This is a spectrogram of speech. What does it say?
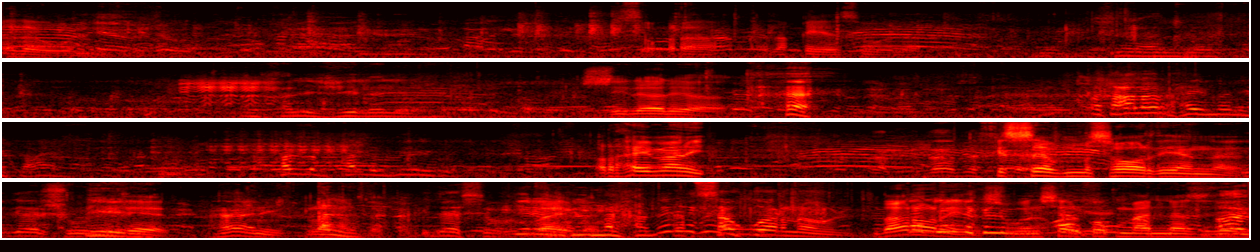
هذا هو السوق راه على قياس ولا شنو عنده نخلي الجيلالي الجلالي تعال الرحيماني تعال. حلب حلب بيدي الرحيماني كساب المشهور ديالنا. شوية. ديال هاني. الله يحفظك طيب. تصورنا ولا ضروري نشاركوك مع الناس ديال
